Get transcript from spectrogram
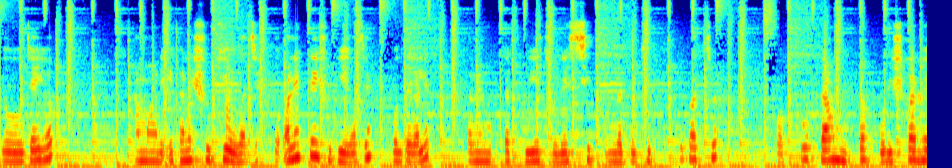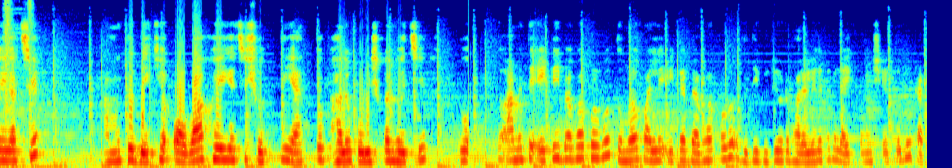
তো যাই হোক, আমার এখানে শুকিয়েও গেছে। তো অনেকটাই শুকিয়ে গেছে বলতে গেলে। আমি মুখটা ধুয়ে চলে এসেছি। তোমরা দেখে দেখতে পাচ্ছ কতটা মুখটা পরিষ্কার হয়ে গেছে। আমি তো দেখে অবাক হয়ে গেছি, সত্যি এত ভালো পরিষ্কার হয়েছে। তো আমি তো এটাই ব্যবহার করব, তোমরাও পারলে এটা ব্যবহার করো। যদি ভিডিওটা ভালো লেগে থাকে লাইক কমেন্ট শেয়ার করবে। টাকা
